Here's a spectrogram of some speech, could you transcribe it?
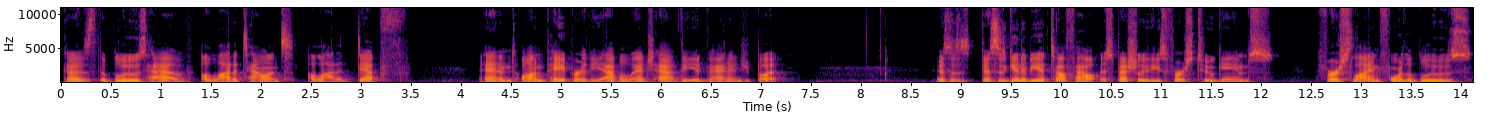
because the Blues have a lot of talent, a lot of depth, and on paper the Avalanche have the advantage, but this is this is going to be a tough out, especially these first two games. First line for the Blues,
